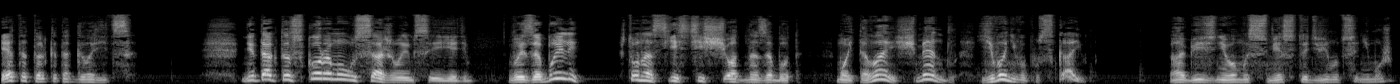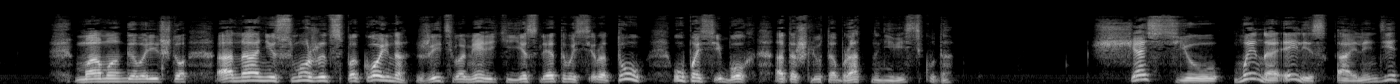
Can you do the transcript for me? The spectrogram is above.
это только так говорится. Не так-то скоро мы усаживаемся и едем. Вы забыли, что у нас есть еще одна забота? Мой товарищ Мендл, его не выпускают, а без него мы с места двинуться не можем. Мама говорит, что она не сможет спокойно жить в Америке, если этого сироту, упаси бог, отошлют обратно невесть куда. Счастью, мы на Элис-Айленде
